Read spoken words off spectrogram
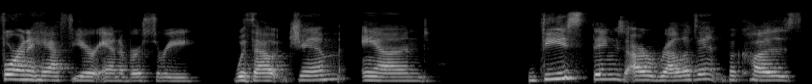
four and a half year anniversary without Jim. And these things are relevant because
